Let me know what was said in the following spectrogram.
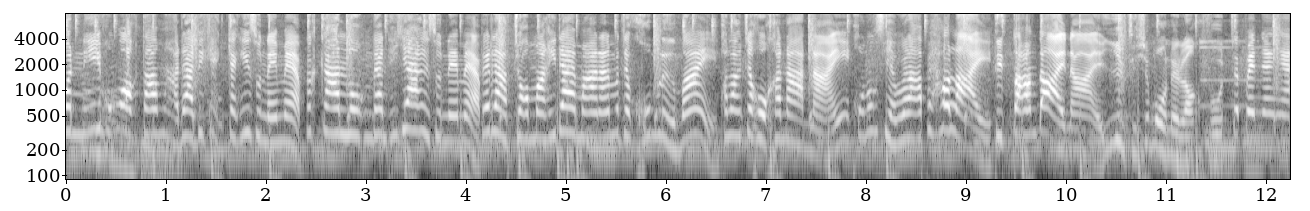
วันนี้ผมออกตามหาดาบที่แข็งแกร่งที่สุดในแมปและการลงดันที่ยากที่สุดในแมปและดาบจอมมาให้ได้มานั้นมันจะคุ้มหรือไม่ พลังจะโหดขนาดไหน ผมต้องเสียเวลาไปเท่าไหร่ ติดตามได้ใน24ชั่วโมงในล็อกฟุตจะเป็นยังไง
